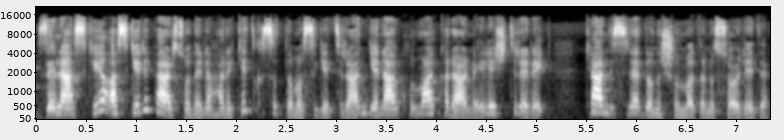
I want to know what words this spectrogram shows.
Zelenski, askeri personele hareket kısıtlaması getiren genelkurmay kararını eleştirerek kendisine danışılmadığını söyledi.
